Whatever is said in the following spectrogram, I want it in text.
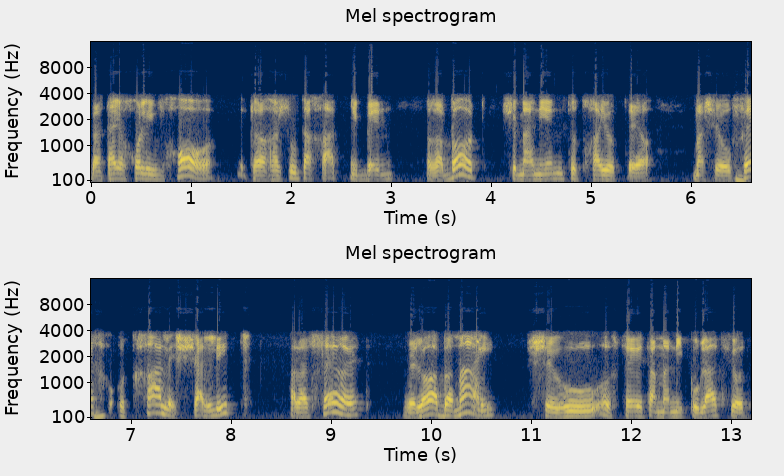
ואתה יכול לבחור התרחשות אחת מבין רבות שמעניינת אותך יותר, מה שהופך אותך לשליט על הסרט, ולא הבמאי שהוא עושה את המניפולציות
